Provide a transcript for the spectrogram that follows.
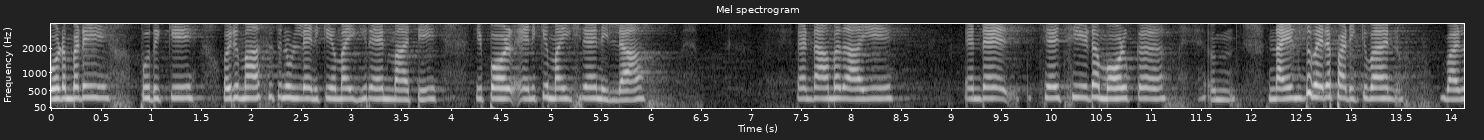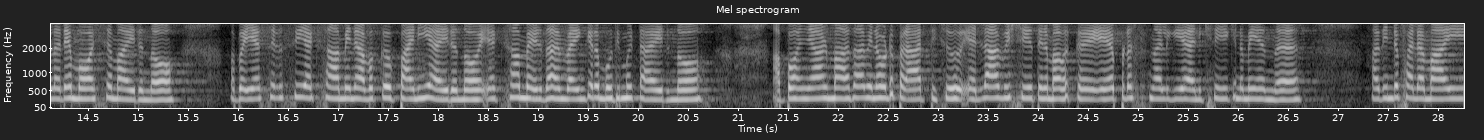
ഉടമ്പടി പുതുക്കി ഒരു മാസത്തിനുള്ളിൽ എനിക്ക് മൈഗ്രേൻ മാറ്റി. ഇപ്പോൾ എനിക്ക് മൈഗ്രേൻ ഇല്ല. രണ്ടാമതായി എന്റെ ചേച്ചിയുടെ മോൾക്ക് നയൻത് വരെ പഠിക്കുവാൻ വളരെ മോശമായിരുന്നു. അപ്പോൾ എസ് എൽ സി എക്സാമിന് അവൾക്ക് പനിയായിരുന്നു. എക്സാം എഴുതാൻ ഭയങ്കര ബുദ്ധിമുട്ടായിരുന്നു. അപ്പോൾ ഞാൻ മാതാവിനോട് പ്രാർത്ഥിച്ചു എല്ലാ വിഷയത്തിനും അവൾക്ക് എ പ്ലസ് നൽകി അനുഗ്രഹിക്കണമേ എന്ന്. അതിന്റെ ഫലമായി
